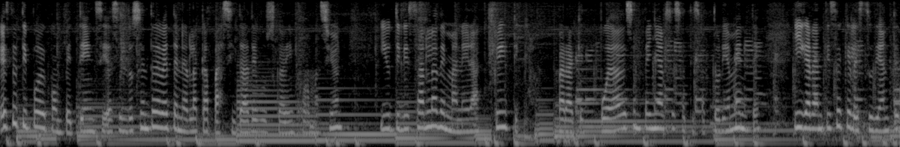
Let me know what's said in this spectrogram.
Este tipo de competencias el docente debe tener la capacidad de buscar información y utilizarla de manera crítica para que pueda desempeñarse satisfactoriamente y garantice que el estudiante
